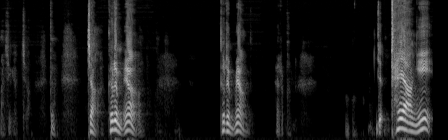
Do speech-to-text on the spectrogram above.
아시겠죠? 자, 그러면 그러면 여러분 이제 태양이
